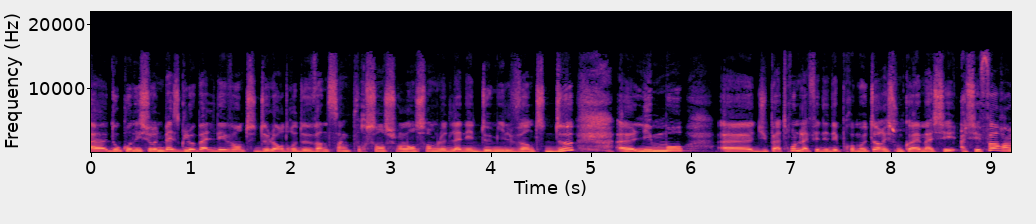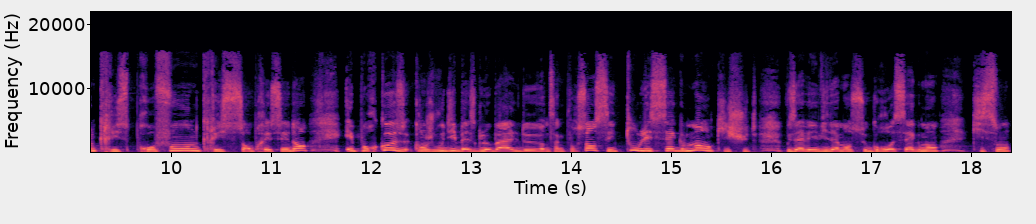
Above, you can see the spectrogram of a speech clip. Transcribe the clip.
Euh, donc, on est sur une baisse globale des ventes de l'ordre de 25% sur l'ensemble de l'année 2022. les mots du patron de la Fédé des promoteurs, ils sont quand même assez, assez forts. Hein. Crise profonde, crise sans précédent. Et pour cause, quand je vous dis baisse globale de 25%, c'est tous les segments qui chutent. Vous avez évidemment ce gros segment qui sont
